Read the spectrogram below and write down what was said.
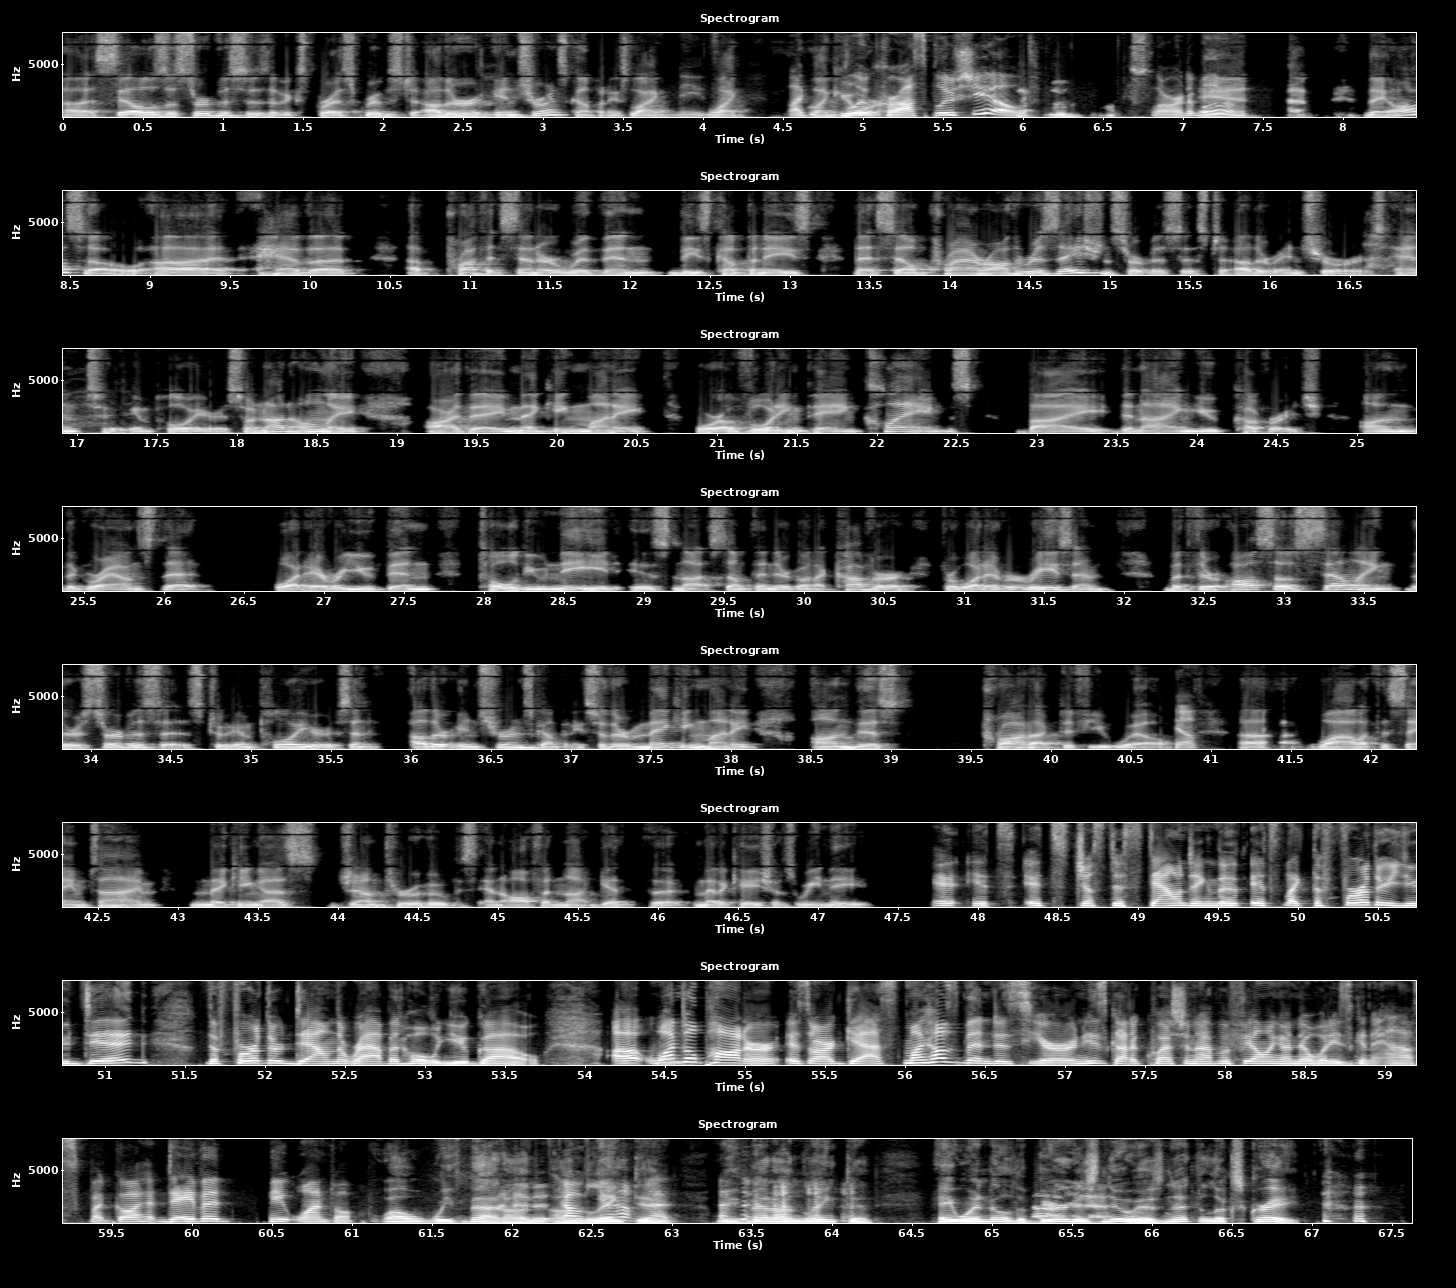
uh, sells the services of Express Scripts to other insurance companies like like like, like Blue yours. Cross Blue Shield, like Blue Florida Blue. And, uh, they also uh, have a a profit center within these companies that sell prior authorization services to other insurers and to ah. employers. So not only are they making money or avoiding paying claims by denying you coverage on the grounds that whatever you've been told you need is not something they're going to cover for whatever reason, but they're also selling their services to employers and other insurance companies. So they're making money on this product, if you will, yep. uh, while at the same time making us jump through hoops and often not get the medications we need. It, it's it's just astounding. It's like the further you dig, the further down the rabbit hole you go. Uh, mm. Wendell Potter is our guest. My husband is here, and he's got a question. I have a feeling I know what he's going to ask. But go ahead, David. Meet Wendell. Well, we've met on, on oh, LinkedIn. Met. we've met on LinkedIn. Hey, Wendell, the beard oh, yeah. is new, isn't it? It looks great.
